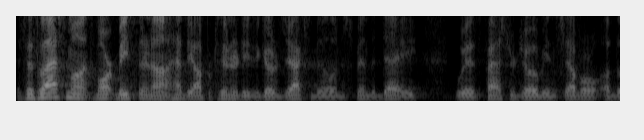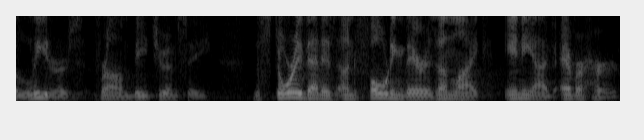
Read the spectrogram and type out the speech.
It says last month Mark Beeson and I had the opportunity to go to Jacksonville and to spend the day with Pastor Joby and several of the leaders from Beach UMC. The story that is unfolding there is unlike any I've ever heard.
